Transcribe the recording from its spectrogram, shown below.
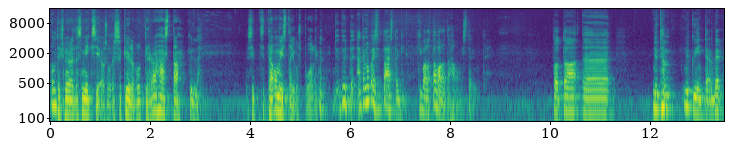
oltiinko me tässä miksi-osuudessa? Kyllä, puhuttiin rahasta, Kyllä. sitten sit tämä omistajuuspuoli. No, nyt aika nopeasti päästään kivalla tavalla tähän omistajuuteen. Tota, öö, nythän nykyinter Web 2.0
